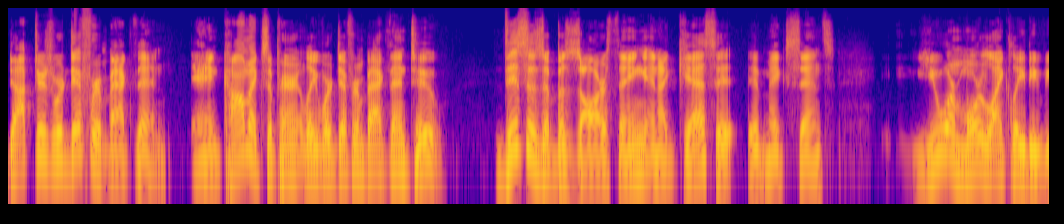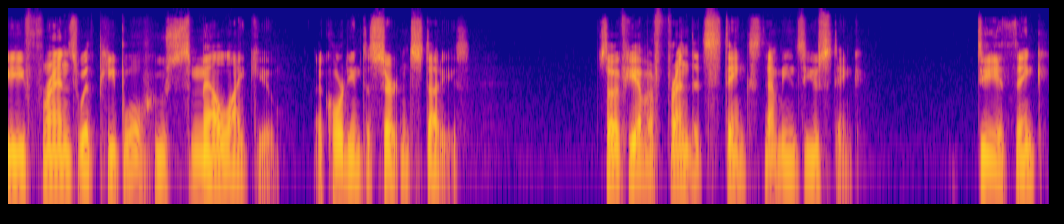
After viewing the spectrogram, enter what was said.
Doctors were different back then, and comics apparently were different back then too. This is a bizarre thing, and I guess it, it makes sense. You are more likely to be friends with people who smell like you, according to certain studies. So if you have a friend that stinks, that means you stink. Do you think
